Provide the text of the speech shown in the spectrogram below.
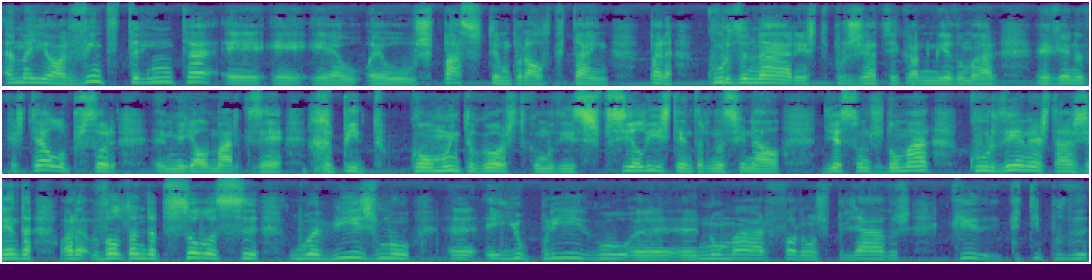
a, maior 2030 é, é, é, o, é, o, espaço temporal que tem para coordenar este projeto de economia do mar em Viana do Castelo. O professor Miguel Marques é, repito, com muito gosto, como disse, especialista internacional de assuntos do mar, coordena esta agenda. Ora, voltando à pessoa, se o abismo uh, e o perigo uh, no mar foram espelhados, que, que tipo de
